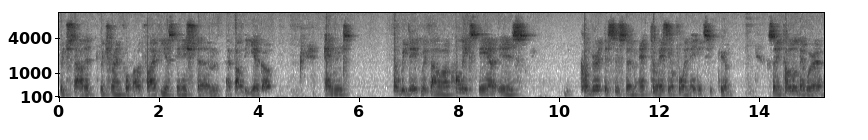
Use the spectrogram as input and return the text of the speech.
which started, which ran for about five years, finished um, about a year ago. And what we did with our colleagues there is convert the system to SEL4 and make it secure. So in total, there were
